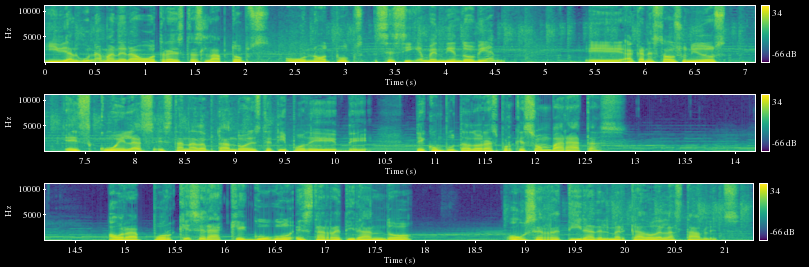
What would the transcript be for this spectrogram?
Y de alguna manera u otra estas laptops o notebooks se siguen vendiendo bien. Eh, acá en Estados Unidos escuelas están adaptando este tipo de, de computadoras porque son baratas. Ahora, ¿por qué será que Google está retirando o se retira del mercado de las tablets?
